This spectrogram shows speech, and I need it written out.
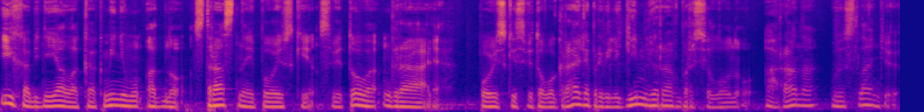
Их объединяло как минимум одно – страстные поиски святого Грааля. Поиски святого Граля привели Гиммлера в Барселону, а Рана в Исландию.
